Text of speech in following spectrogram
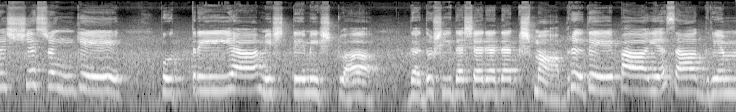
ऋष्यशृङ्गे पुत्रीयामिष्टिमिष्ट्वा ददुषि दशरथक्ष्माभृते पायसाघ्र्यम्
